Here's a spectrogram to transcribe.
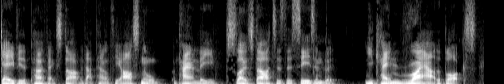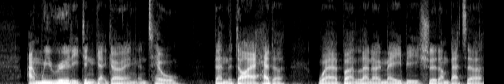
gave you the perfect start with that penalty. Arsenal apparently slow starters this season, but you came right out of the blocks, and we really didn't get going until then the Dier header, where Bernd Leno maybe should have done better.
